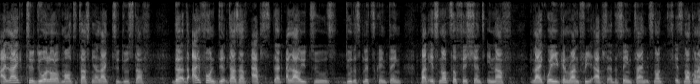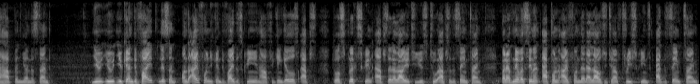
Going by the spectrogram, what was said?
I like to do a lot of multitasking. I like to do stuff. The, the iPhone does have apps that allow you to do the split screen thing, but it's not sufficient enough like where you can run three apps at the same time. It's not it's not going to happen. You understand? You, you, you can divide, listen, on the iPhone, you can divide the screen in half. You can get those apps, those split screen apps that allow you to use two apps at the same time. But I've never seen an app on iPhone that allows you to have three screens at the same time.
